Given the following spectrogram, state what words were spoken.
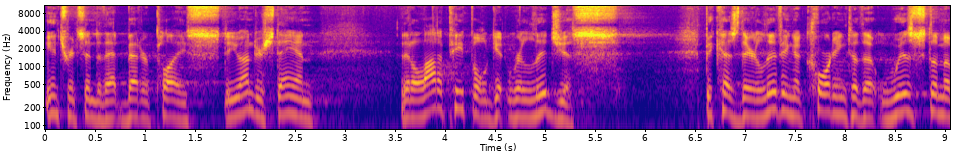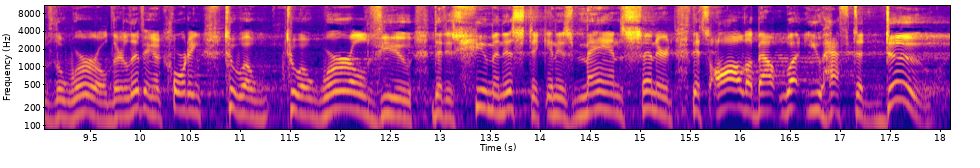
entrance into that better place. Do you understand? that a lot of people get religious because they're living according to the wisdom of the world. They're living according to a, to a worldview that is humanistic and is man centered, that's all about what you have to do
